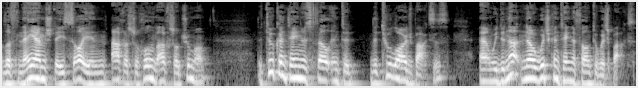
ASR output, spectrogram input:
shtei soyin achas shel v'achas shel truma." The two containers fell into the two large boxes, and we do not know which container fell into which box.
